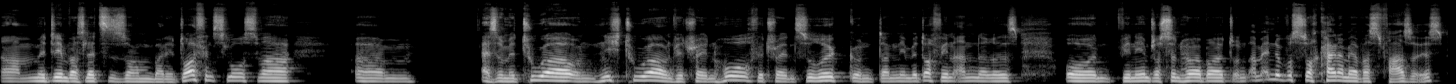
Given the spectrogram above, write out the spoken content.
ähm, mit dem, was letzte Saison bei den Dolphins los war. Ähm, also mit Tour und nicht Tour und wir traden hoch, wir traden zurück und dann nehmen wir doch wen anderes und wir nehmen Justin Herbert und am Ende wusste doch keiner mehr, was Phase ist.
